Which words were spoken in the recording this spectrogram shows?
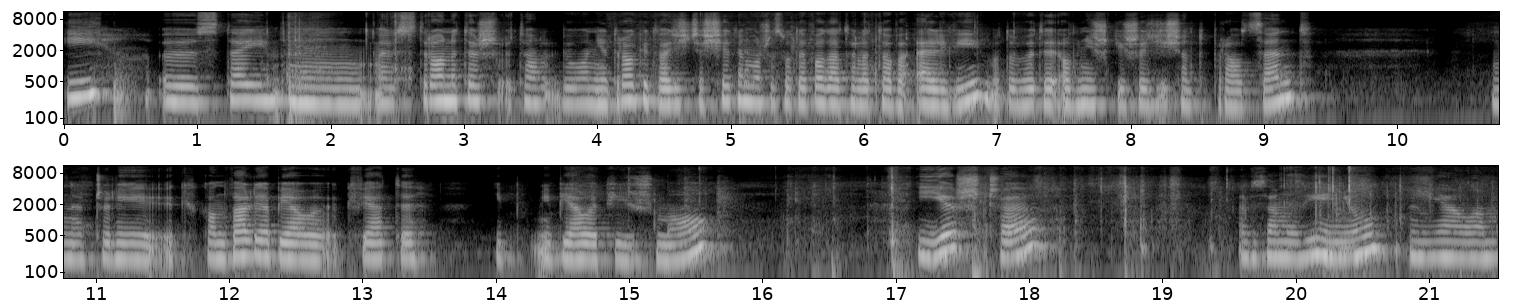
I y, z tej mm, strony też to było niedrogie, 27, może złote woda toaletowa Elvi, bo to były te obniżki 60%, y, czyli konwalia, białe kwiaty i, i białe piżmo. I jeszcze w zamówieniu miałam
